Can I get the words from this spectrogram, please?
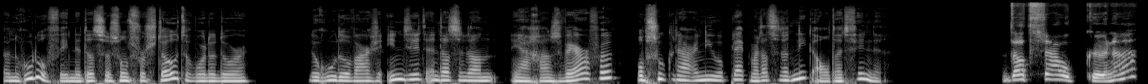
een roedel vinden. Dat ze soms verstoten worden door de roedel waar ze in zitten. En dat ze dan ja, gaan zwerven op zoek naar een nieuwe plek. Maar dat ze dat niet altijd vinden. Dat zou kunnen.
